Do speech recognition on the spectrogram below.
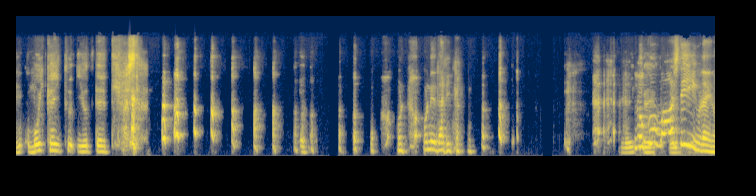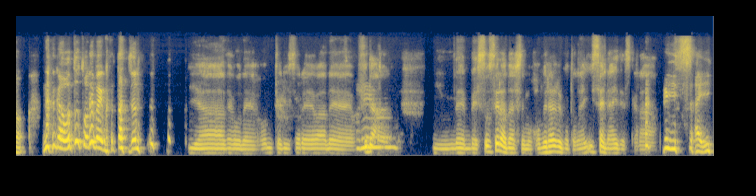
んもう一回と言ってって言いました。おおねだり感。録音回していいぐらいの。なんか音取ればよかったんじゃない？いやーでもね、本当にそれはね、普段、うんね、ベストセラー出しても褒められることない一切ないですから、一切。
